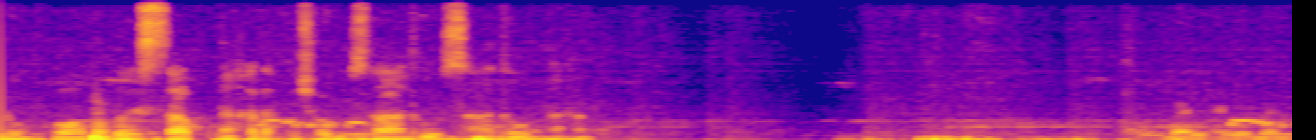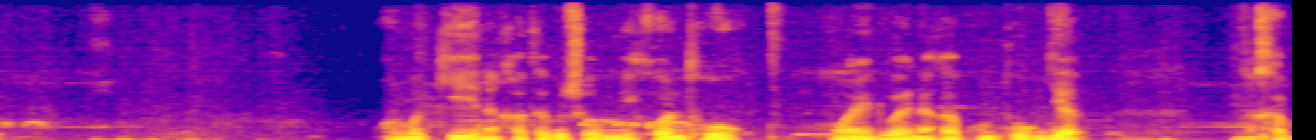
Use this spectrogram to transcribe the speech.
หลวงพ่อเปิดทรัพย์นะครับท่านผู้ชมสาธุสาธุนะครับวันเมื่อกี้นะครับท่านผู้ชมมีคนถูกหวยด้วยนะครับ ผมถูกเยอะนะครับ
